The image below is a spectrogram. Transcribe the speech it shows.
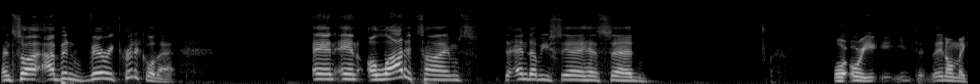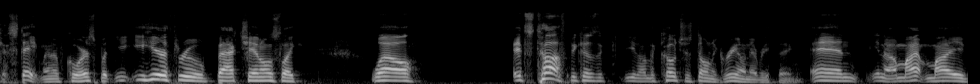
and so I, I've been very critical of that. And and a lot of times the NWCA has said, or or you, you, they don't make a statement, of course, but you, you hear through back channels like, well, it's tough because the, you know the coaches don't agree on everything, and you know my my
